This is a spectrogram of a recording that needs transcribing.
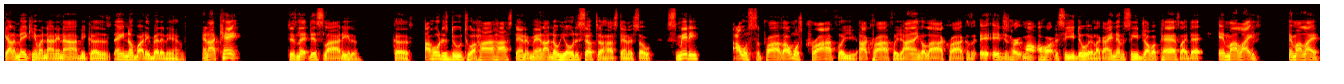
got to make him a 99 because ain't nobody better than him. And I can't just let this slide either, because I hold this dude to a high, high standard, man. I know he holds himself to a high standard. So Smitty, I was surprised. I almost cried for you. I cried for you. I ain't gonna lie. I cried because it, it just hurt my heart to see you do it. Like I ain't never seen you drop a pass like that in my life. In my life.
